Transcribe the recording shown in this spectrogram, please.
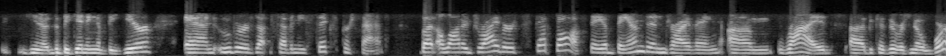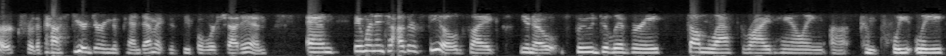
you know the beginning of the year, and Uber is up 76 percent but a lot of drivers stepped off. They abandoned driving um, rides uh, because there was no work for the past year during the pandemic because people were shut in, and they went into other fields like you know food delivery. Some left ride hailing uh, completely,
